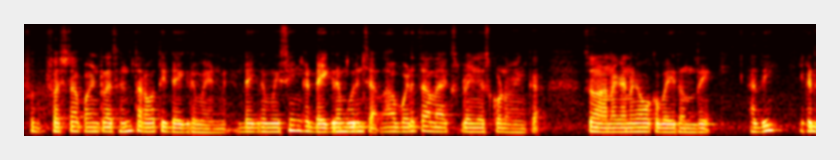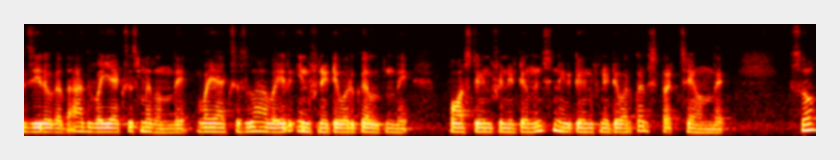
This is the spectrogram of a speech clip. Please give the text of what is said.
ఫ- ఫస్ట్ ఆ పాయింట్ రాసిన తర్వాత ఈ డైగ్రామ్ వేయండి. డైగ్రామ్ వేసి ఇంకా డైగ్రామ్ గురించి ఎలా పడితే అలా ఎక్స్ప్లెయిన్ చేసుకోవడం ఇంకా. సో అనగనగా ఒక వైర్ ఉంది. అది ఇక్కడ జీరో కదా అది వై యాక్సిస్ మీద ఉంది. వై యాక్సిస్లో ఆ వైర్ ఇన్ఫినిటీ వరకు వెళ్తుంది. పాజిటివ్ ఇన్ఫినిటీ నుంచి నెగిటివ్ ఇన్ఫినిటీ వరకు అది స్ట్రెచ్ అయి ఉంది. సో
